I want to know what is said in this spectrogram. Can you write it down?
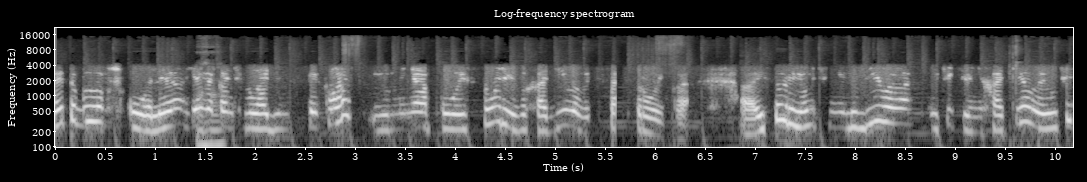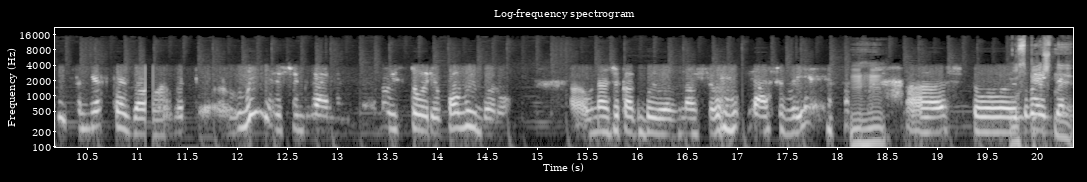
это было в школе. Я Ага. заканчивала 11 класс, и у меня по истории выходила в аттестат тройка. А, Историю я очень не любила, учить ее не хотела, и учительница мне сказала, вот э, выберешь экзамен, ну, историю по выбору, У нас же как было в наше, в наше время, а, что два Успешные-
